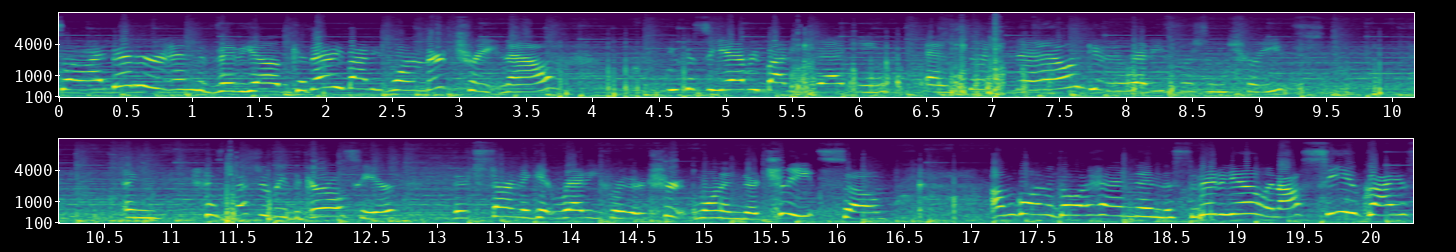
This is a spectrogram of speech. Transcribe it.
So I better end the video because everybody's wanting their treat now. You can see everybody begging and sitting down, getting ready for some treats. And especially the girls here, they're starting to get ready for their treat, wanting their treats. So I'm going to go ahead and end this video, and I'll see you guys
